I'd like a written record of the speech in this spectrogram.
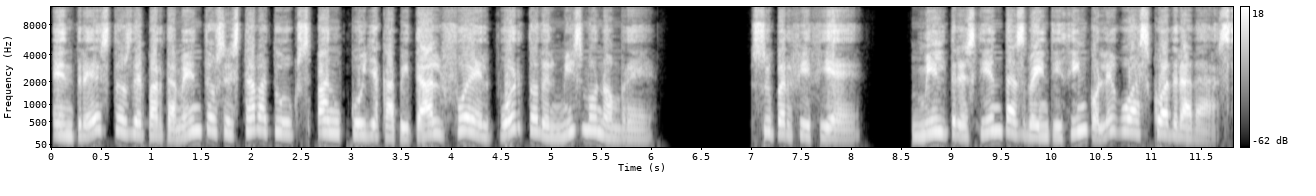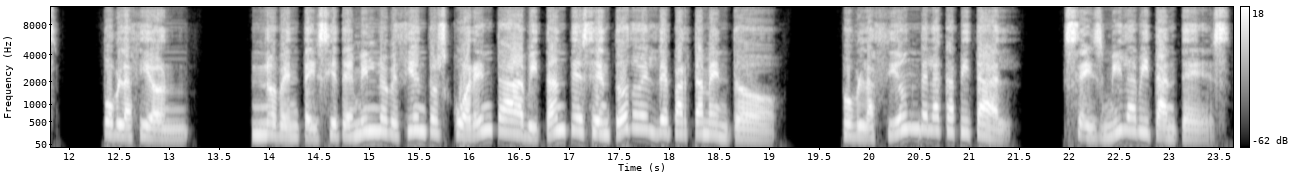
Entre estos departamentos estaba Tuxpan cuya capital fue el puerto del mismo nombre. Superficie. 1.325 leguas cuadradas. Población. 97.940 habitantes en todo el departamento. Población de la capital. 6.000 habitantes.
